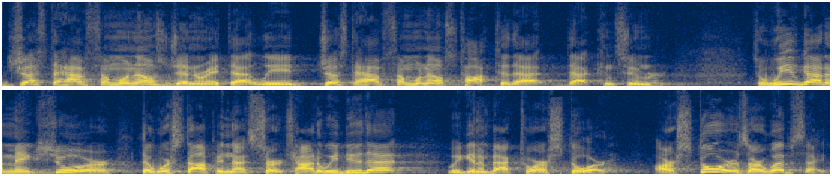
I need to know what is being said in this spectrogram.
just to have someone else generate that lead, just to have someone else talk to that, that consumer. So we've got to make sure that we're stopping that search. How do we do that? We get them back to our store. Our store is our website,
